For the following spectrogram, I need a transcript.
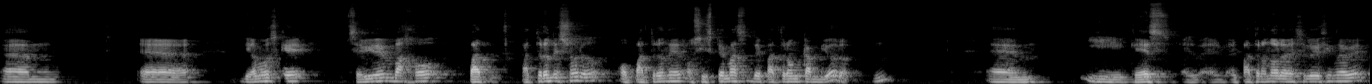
em, eh, digamos que se viven bajo patrones oro o patrones o sistemas de patrón cambio oro. Em, y que es el, patrón oro del siglo XIX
